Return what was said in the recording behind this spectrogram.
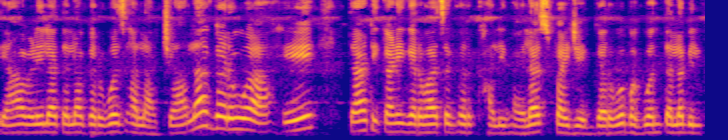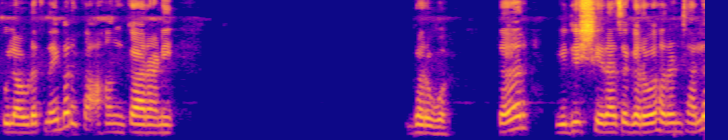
त्यावेळेला त्याला गर्व झाला. ज्याला गर्व आहे त्या ठिकाणी गर्वाचं घर खाली व्हायलाच पाहिजे. गर्व भगवंताला बिलकुल आवडत नाही बरं का. अहंकार आणि गर्व. तर युधिष्ठिराचं गर्वहरण झालं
